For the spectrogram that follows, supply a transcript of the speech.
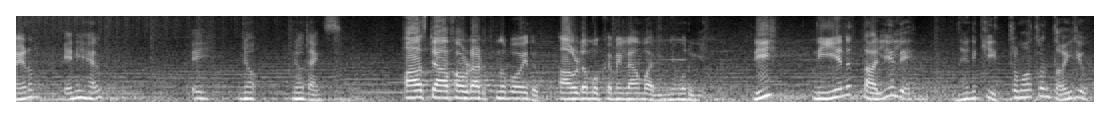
Madam any help? ഏയ് നോ നോ താങ്ക്സ്. ആ സ്റ്റാഫ് അവിടെ അടുത്തുനിന്ന് പോയതും അവളുടെ മുഖമെല്ലാം വലിഞ്ഞു മുറുകി. ഡീ നീ എന്നെ തല്ലിയല്ലേ? എനിക്ക് ഇത്രമാത്രം ധൈര്യവും?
